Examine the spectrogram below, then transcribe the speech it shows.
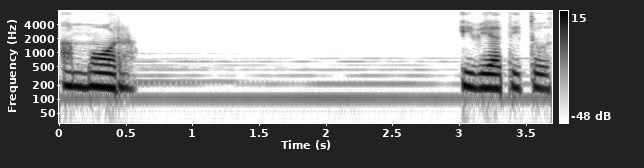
Amor y beatitud.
